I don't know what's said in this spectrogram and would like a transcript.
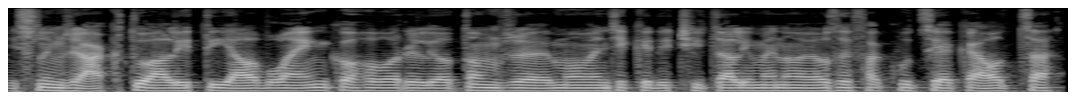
myslím, že aktuality alebo Enko hovorili o tom, že v momente, kedy čítali meno Jozefa Kuciaka, otca e,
